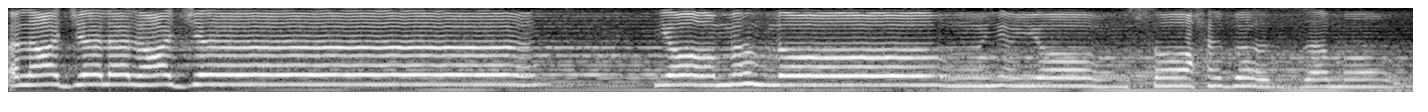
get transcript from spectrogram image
العجل العجل يا مولاي يا صاحب الزمان.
